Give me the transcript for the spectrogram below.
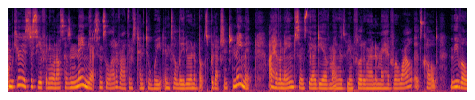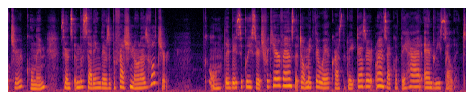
I'm curious to see if anyone else has a name yet, since a lot of authors tend to wait until later in a book's production to name it. I have a name since the idea of mine has been floating around in my head for a while. It's called The Vulture, cool name, since in the setting there's a profession known as vulture. Cool. They basically search for caravans that don't make their way across the Great Desert, ransack what they had, and resell it.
